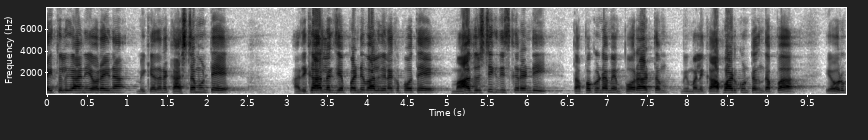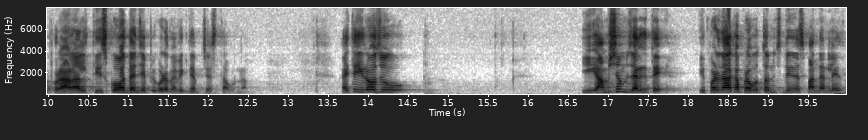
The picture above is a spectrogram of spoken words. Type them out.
రైతులు కానీ ఎవరైనా మీకు ఏదైనా కష్టం ఉంటే అధికారులకు చెప్పండి వాళ్ళు వినకపోతే మా దృష్టికి తీసుకురండి. తప్పకుండా మేము పోరాడతాం మిమ్మల్ని కాపాడుకుంటాం తప్ప ఎవరు ప్రాణాలు తీసుకోవద్దని చెప్పి కూడా మేము విజ్ఞప్తి చేస్తూ ఉన్నాం. అయితే ఈరోజు ఈ అంశం జరిగితే ఇప్పటిదాకా ప్రభుత్వం నుంచి దీని స్పందన లేదు.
